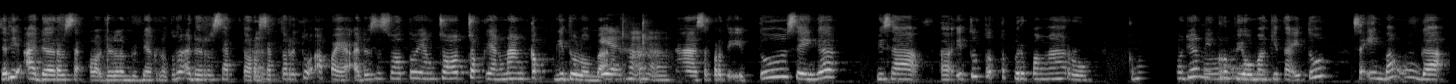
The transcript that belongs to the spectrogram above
Jadi ada resep kalau dalam dunia kedokteran ada reseptor. Reseptor itu apa ya? Ada sesuatu yang cocok, yang nangkep gitu loh, Mbak. Yeah. Nah, seperti itu sehingga bisa uh, itu tetap berpengaruh. Kemudian oh. mikrobioma kita itu seimbang enggak?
